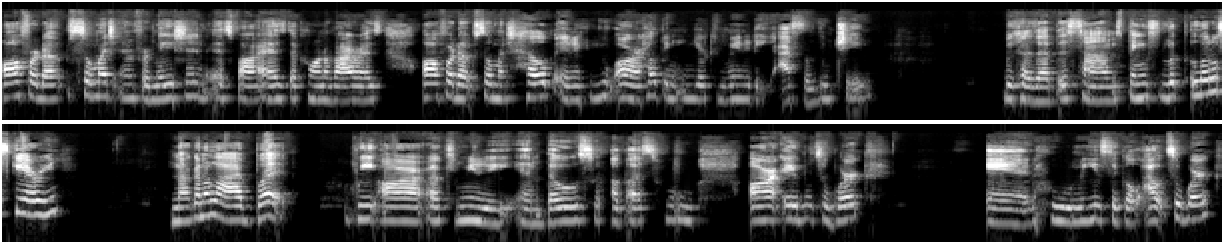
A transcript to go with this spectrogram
offered up so much information as far as the coronavirus, offered up so much help. And if you are helping in your community, I salute you. Because at this time, things look a little scary. Not gonna lie, but we are a community, and those of us who are able to work and who needs to go out to work,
